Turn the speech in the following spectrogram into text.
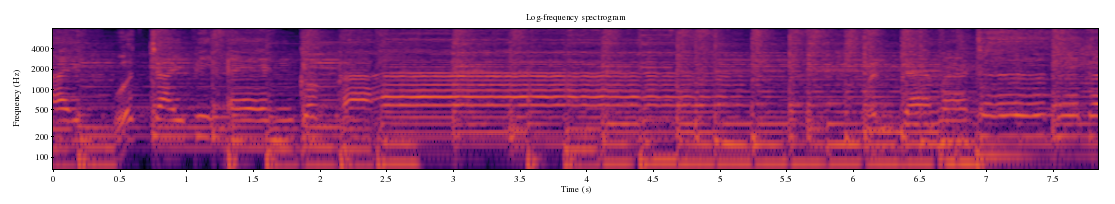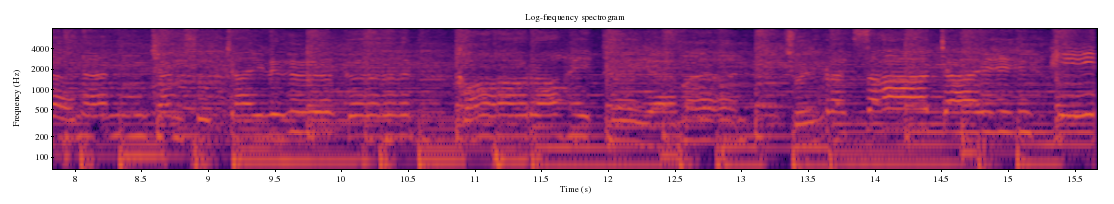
ใจหัวใจพี่เองก็แพ้มันแต่มาเจอเธอเท่านั้นฉันสุขใจเหลือเกิน ขอร้องให้เธออย่าเมินช่วยรักษาใจพี่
